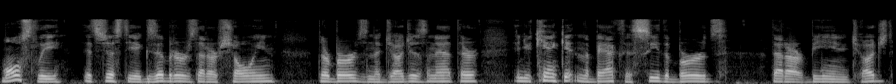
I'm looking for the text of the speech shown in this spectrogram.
mostly it's just the exhibitors that are showing their birds and the judges and that there. And you can't get in the back to see the birds that are being judged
